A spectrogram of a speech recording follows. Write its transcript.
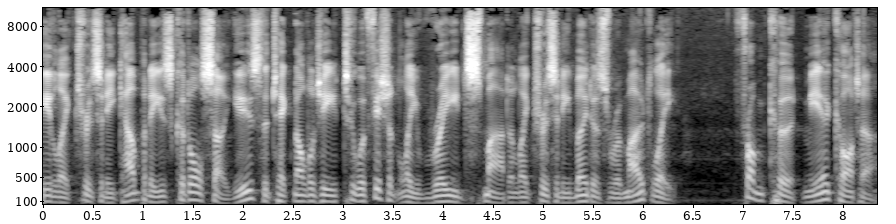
Electricity companies could also use the technology to efficiently read smart electricity meters remotely. From Kurt Meerkotter,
